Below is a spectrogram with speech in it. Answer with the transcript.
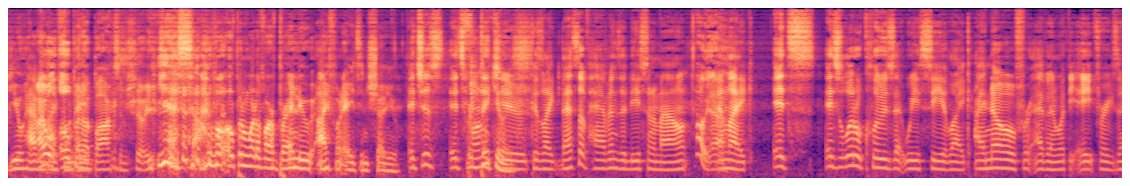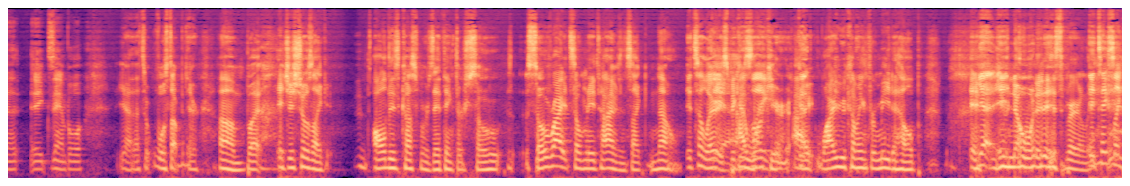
you have an I will iPhone open 8. a box and show you. Yes, I will open one of our brand new iPhone 8s and show you. It's just it's funny too Ridiculous. because like that stuff happens a decent amount. Oh, yeah. and like it's it's little clues that we see. Like I know for Evan with the eight, for exa- example, Yeah, that's we'll stop there. Um, but it just shows like all these customers they think they're so so right so many times. It's like no, It's hilarious Yeah. because I work like, here. I why are you coming for me to help? If Yeah, you it- know what it is. Apparently, It takes like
